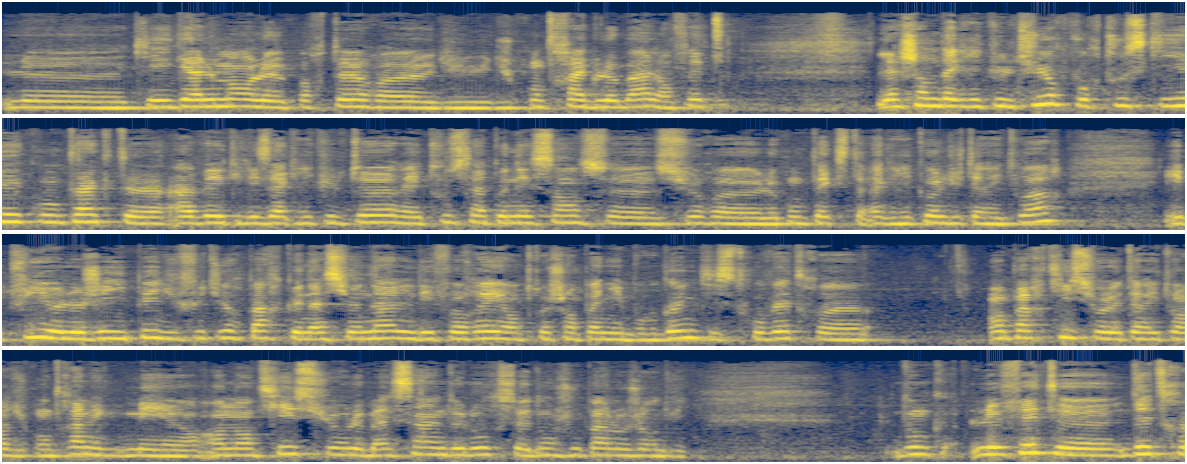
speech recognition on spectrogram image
qui est également le porteur euh, du, contrat global, en fait, la Chambre d'agriculture pour tout ce qui est contact avec les agriculteurs et toute sa connaissance sur le contexte agricole du territoire. Et puis euh, le GIP du futur parc national des forêts entre Champagne et Bourgogne qui se trouve être en partie sur le territoire du contrat, mais, en entier sur le bassin de l'ours dont je vous parle aujourd'hui. Donc le fait d'être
